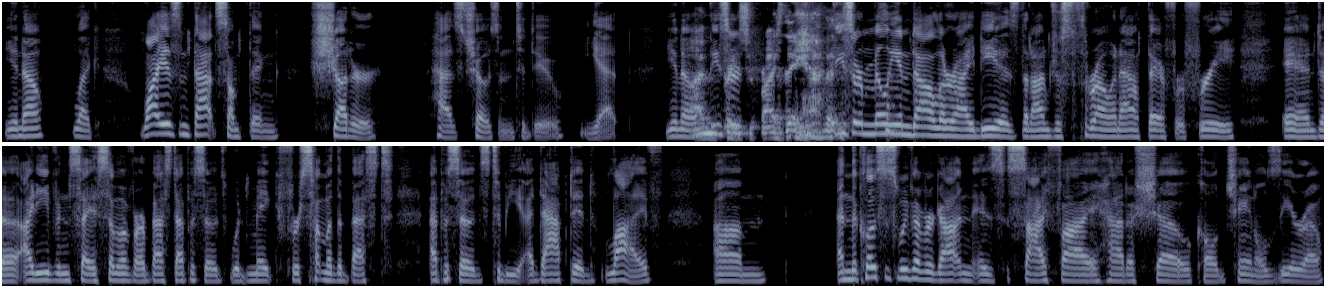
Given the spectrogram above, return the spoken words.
You know? Like why isn't that something Shudder has chosen to do yet? You know, I'm these are surprised they haven't. these are million dollar ideas that I'm just throwing out there for free. And uh, I'd even say some of our best episodes would make for some of the best episodes to be adapted live. Um, and the closest we've ever gotten is Sci Fi had a show called Channel Zero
